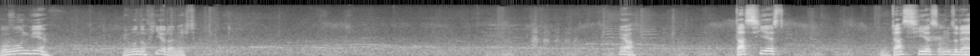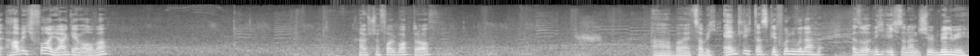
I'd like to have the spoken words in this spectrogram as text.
Wo wohnen wir? Wir wohnen doch hier, oder nicht? Ja. Das hier ist... Das hier ist unsere... Habe ich vor, ja, Game Over. Habe ich schon voll Bock drauf. Aber jetzt habe ich endlich das gefunden, wonach... Also nicht ich, sondern Bilby.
